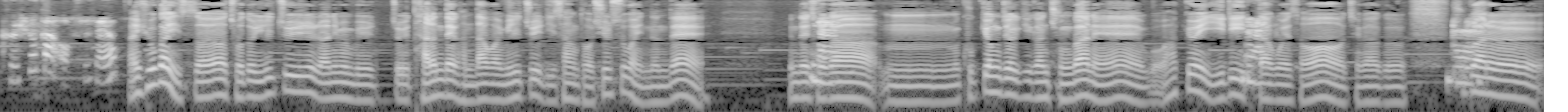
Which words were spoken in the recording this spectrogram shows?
그 휴가 없으세요? 아니 휴가 있어요. 저도 일주일 아니면 뭐 일주일 다른 데 간다고 하면 일주일 이상 더 쉴 수가 있는데 근데 네. 제가 음 국경절 기간 중간에 뭐 학교에 일이 네. 있다고 해서 제가 그 네. 휴가를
